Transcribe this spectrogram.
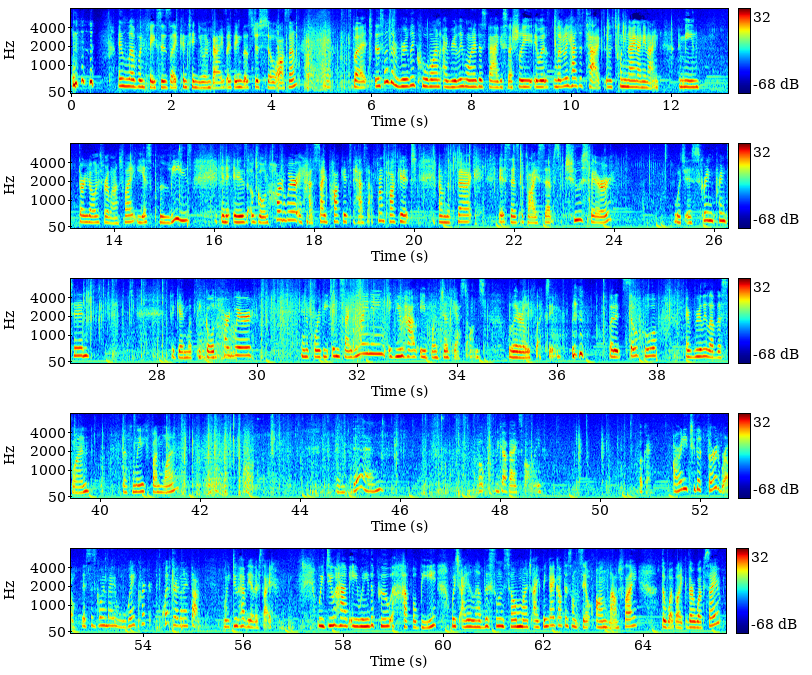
I love when faces like continue in bags. I think that's just so awesome but this one's a really cool one. I really wanted this bag, especially, it was literally has its tags. It was $29.99. I mean, $30 for a Loungefly. Yes, please. And it is a gold hardware. It has side pockets. It has that front pocket. On the back, it says biceps two spare, which is screen printed. Again, with the gold hardware. And for the inside lining, you have a bunch of Gastons literally flexing. but it's so cool. I really love this one. Definitely a fun one. And then, oh, we got bags falling. Okay, already to the third row. This is going by way quicker, quicker than I thought. We do have the other side. We do have a Winnie the Pooh Hufflebee, which I love this one so much. I think I got this on sale on Loungefly, the web, like their website.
